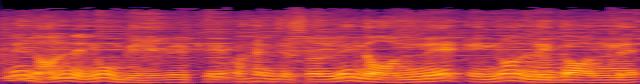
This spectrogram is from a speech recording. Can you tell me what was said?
Le nonne nubili, perché ovviamente sono le nonne e non le donne.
